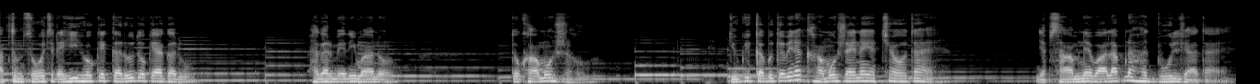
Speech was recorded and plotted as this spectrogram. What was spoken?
अब तुम सोच रही हो कि करूँ तो क्या करूँ? अगर मेरी मानो तो खामोश रहो। क्योंकि कभी कभी ना खामोश रहना ही अच्छा होता है। जब सामने वाला अपना हद भूल जाता है।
